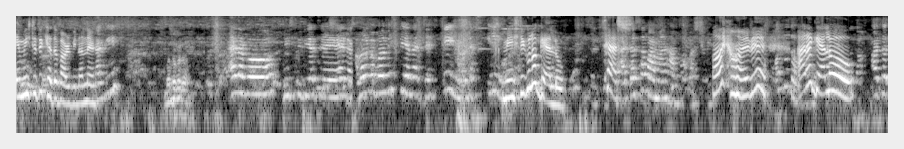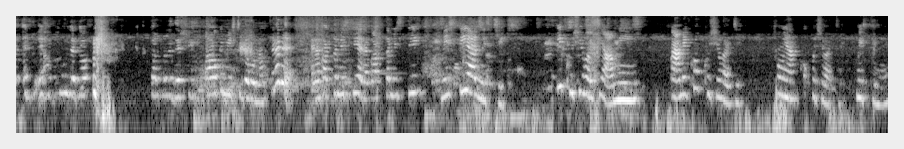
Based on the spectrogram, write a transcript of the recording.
এই মিষ্টি তুই খেতে পারবি না নে। মিষ্টিগুলো গেল। শেষ। হয় হাম হায় হায় রে। আরে গেল। আচ্ছা তারপরে দেশি কাউকে মিষ্টি দেবো না ঠিক আছে? এটা মিষ্টি এটা মিষ্টি মিষ্টি আর মিষ্টি। কি খুশি হয়েছি আমি? আমি খুব খুশি হয়েছি। তুমি খুব খুশি হয়েছি মিষ্টি নিয়ে।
